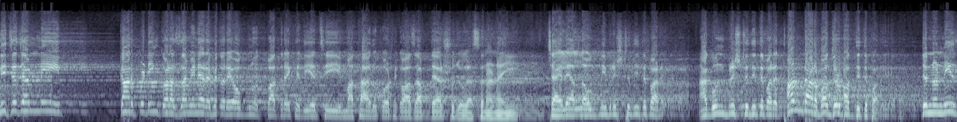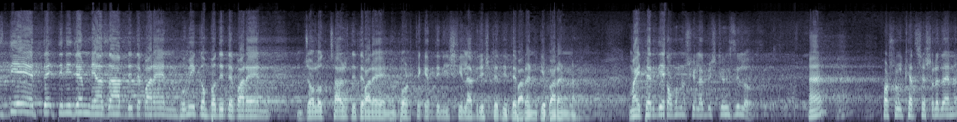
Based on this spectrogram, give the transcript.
নিচে যেমনি কার্পেটিং করা জমিনের ভিতরে অগ্নি উৎপাত রেখে দিয়েছি, মাথার উপর থেকে আজাব দেওয়ার সুযোগ আছে না নাই? চাইলে আল্লাহ অগ্নি বৃষ্টি দিতে পারে, আগুন বৃষ্টি দিতে পারে, ঠান্ডার বজ্রপাত দিতে পারে। জন্য নিজ দিয়ে তিনি যেমনি আজাব দিতে পারেন, ভূমিকম্প দিতে পারেন জলোচ্ছ্বাস দিতে পারেন, উপর থেকে তিনি শিলাবৃষ্টি দিতে পারেন কি পারেন না। মাইথের দিয়ে কখনো শিলাবৃষ্টি হয়েছিল? হ্যাঁ? ফসল ক্ষেত শেষ করে দেয় না?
